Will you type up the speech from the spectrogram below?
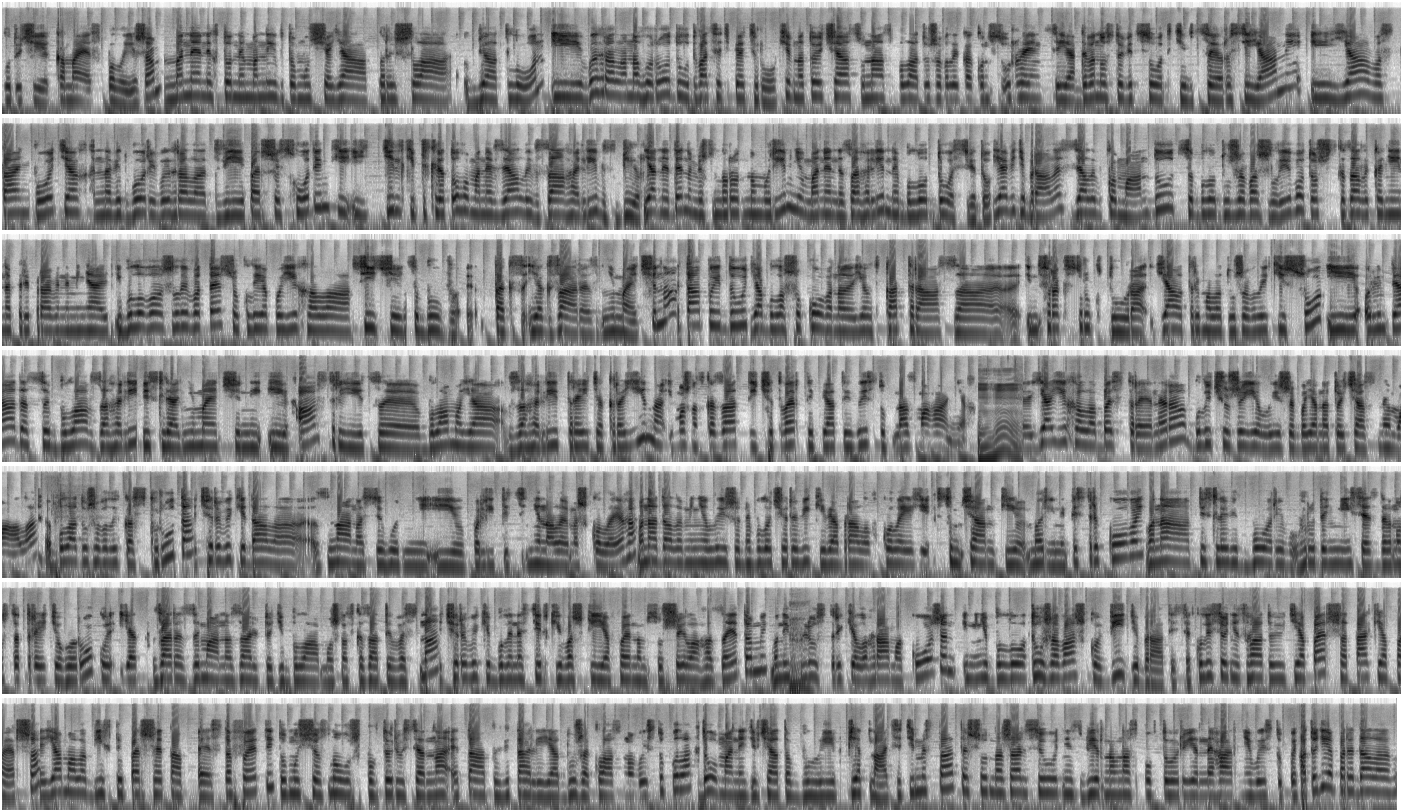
будучи КМС по лижам. Мене ніхто не манив, тому що я прийшла в біатлон і виграла нагороду у 25 років. На той час у нас була дуже велика конкуренція. 90% це росіяни. І я в останній потяг на відборі виграла дві перші сходинки, і тільки після того мене взяли взагалі в збір. Я ніде на міжнародному рівні. У мене не взагалі не було досвіду. Я відібралась, взяли в команду. Це було дуже важливо. Тож сказали, коней на переправі не міняють. І було важливо те, що коли я поїхала в січень, це був е, так як зараз Німеччина. Етапи йдуть. Я була шокована. Яка траса, е, інфраструктура. Я отримала дуже великий шок. І Олімпіада це була взагалі після Німеччини і Австрії. Це була моя взагалі третя країна, і можна сказати, четвертий, п'ятий виступ на змаганнях. Угу. Я їхала без тренера, були чужі лижі, бо я на той час не мала. Була дуже велика скрута. Черевики дала знана сьогодні і в політиці Ніна Лемеш колега. Вона дала мені лижі, не було черевиків. Я брала в колеги сумчанки Маріни Пістрякової. Вона після відборів грудень місяць 93-го року, як зараз зима на жаль, тоді була можна сказати весна. Черевики були настільки важкі, я феном сушила газетами. Вони плюс 3 кілограма кожен, і мені було дуже важко відібратися. Коли сьогодні згадують я перша, так я перша. Я мала бігти перший етап естафети, тому що знову ж повторюся на етапі в Італії я дуже класно виступила. До мене дівчата були 15 міста. Те, що на жаль, сьогодні збірна в нас повторює негарні виступи. А тоді я передала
